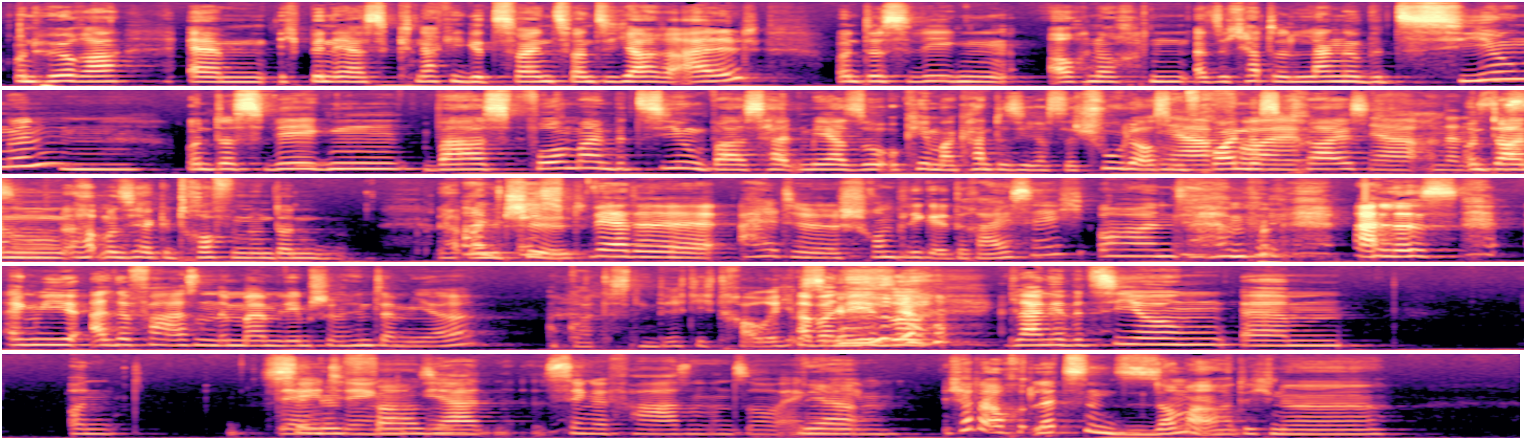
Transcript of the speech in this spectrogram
und Hörer, ähm, ich bin erst knackige 22 Jahre alt und deswegen auch noch, also ich hatte lange Beziehungen und deswegen war es vor meinen Beziehungen, war es halt mehr so, okay, man kannte sich aus der Schule, aus dem Ja, Freundeskreis voll. Ja, und dann und dann so- hat man sich halt getroffen und dann hat man Und gechillt. ich werde alte, schrumpelige 30 und habe alles, irgendwie alle Phasen in meinem Leben schon hinter mir. Oh Gott, das klingt richtig traurig. Aber nee, so Ja. lange Beziehung ähm, und Dating. Single-Phase. Ja, Single-Phasen und so irgendwie. Ja. Ich hatte auch letzten Sommer hatte ich eine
